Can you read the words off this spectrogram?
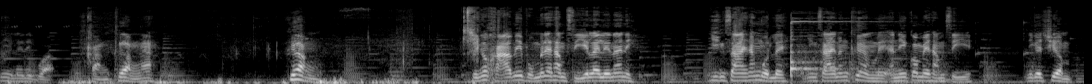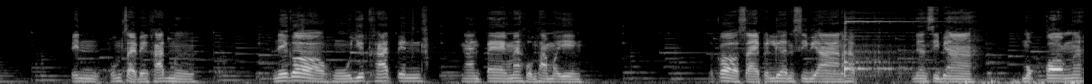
นี่เลยดีกว่าฝั่งเครื่องนะ เครื่องสีขาวๆนี่ผมไม่ได้ทำสีอะไรเลยนะนี่ ยิงทรายทั้งหมดเลย ยิงทรายทั้งเครื่องเลย อันนี้ก็ไม่ทำสี นี่ก็เชื่อม เป็นผมใส่เป็นคาร์ดมือนนี้ก็หูยึดคาร์ดเป็นงานแปลงนะ ผมทำมาเอง แล้วก็ใส่เป็นเรือน CBR นะครับ เรือน CBR หมกกองนะ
